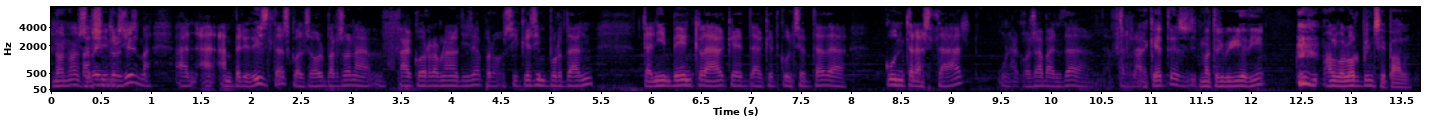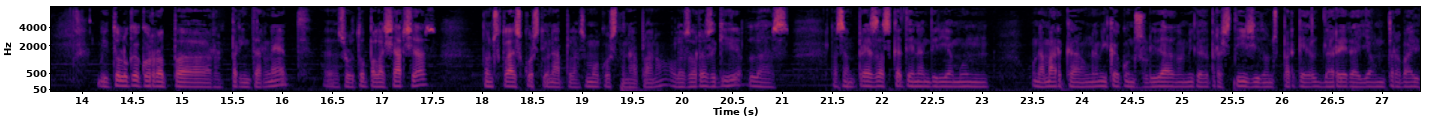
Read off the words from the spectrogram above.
no, no, per l'intrusisme, en, en, en periodistes, qualsevol persona fa córrer una notícia, però sí que és important tenir ben clar aquest, aquest concepte de contrastar una cosa abans de, de fer-la. Aquest és, m'atreviria a dir, el valor principal. Vull dir, tot el que corre per, per internet, eh, sobretot per les xarxes, doncs clar, és qüestionable, és molt qüestionable, no? Aleshores aquí les, les empreses que tenen, diríem, un, una marca una mica consolidada, una mica de prestigi, doncs perquè al darrere hi ha un treball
